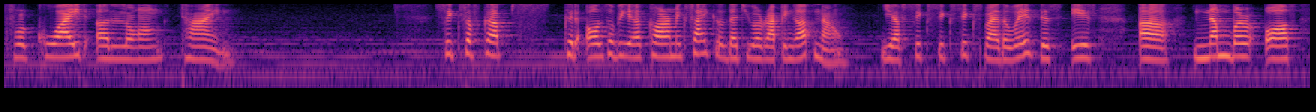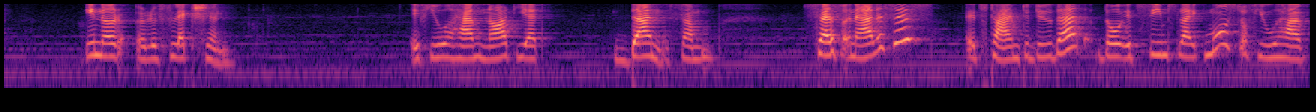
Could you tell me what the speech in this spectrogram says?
For quite a long time. Six of Cups could also be a karmic cycle that you are wrapping up now. You have 666, by the way. This is a number of inner reflection. If you have not yet done some self analysis, it's time to do that. Though it seems like most of you have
